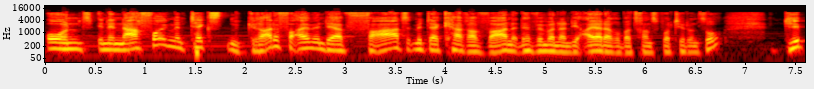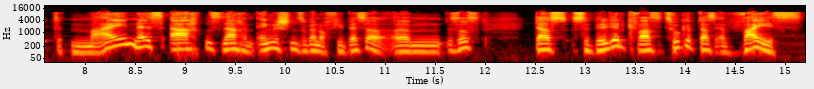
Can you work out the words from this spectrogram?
Und in den nachfolgenden Texten, gerade vor allem in der Fahrt mit der Karawane, wenn man dann die Eier darüber transportiert und so, gibt meines Erachtens nach, im Englischen sogar noch viel besser, ähm, ist es, dass Sibylian quasi zugibt, dass er weiß,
